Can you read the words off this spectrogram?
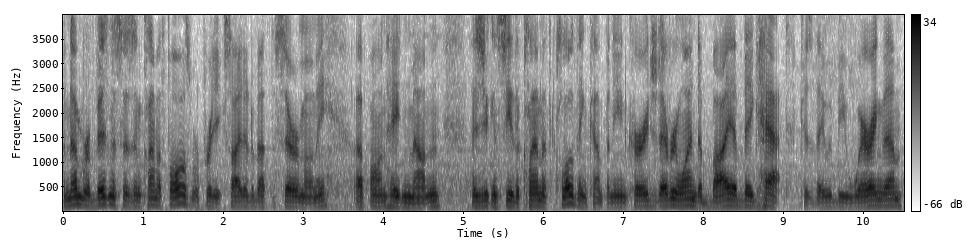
A number of businesses in Klamath Falls were pretty excited about the ceremony up on Hayden Mountain. As you can see, the Klamath Clothing Company encouraged everyone to buy a big hat because they would be wearing them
